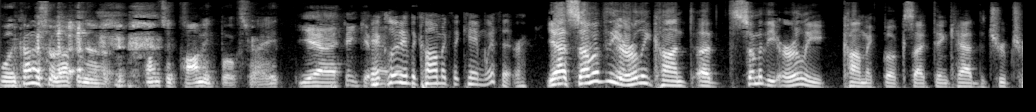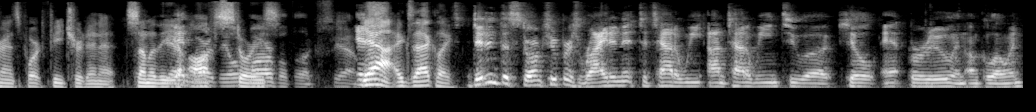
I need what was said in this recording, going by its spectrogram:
well, it kind of showed up in a bunch of comic books, right? Yeah, I think it might Including the comic that came with it, right? Yeah, some of the early con, uh, some of the early comic books I think had the troop transport featured in it. Some of the Yeah, uh, off the stories. Marvel books. Yeah. Yeah, exactly. Didn't the stormtroopers ride in it to Tatooine on Tatooine to uh, kill Aunt Beru and Uncle Owen?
